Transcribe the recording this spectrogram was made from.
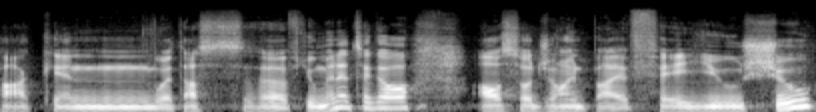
talking with us a few minutes ago. Also joined by Fei Yu Xu,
